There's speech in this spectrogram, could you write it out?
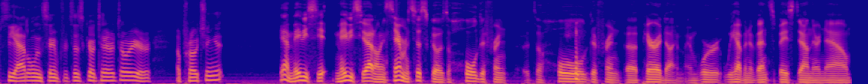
Seattle and San Francisco territory or approaching it? Yeah, maybe maybe Seattle. I mean, San Francisco is a whole different. It's a whole different uh, paradigm, and we're we have an event space down there now,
